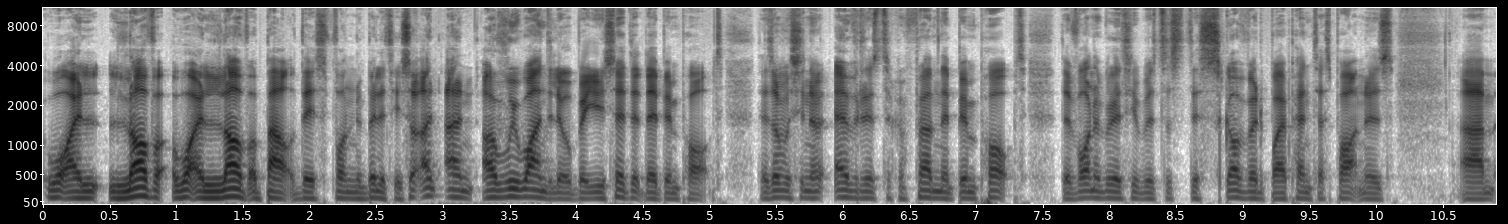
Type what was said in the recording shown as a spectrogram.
what I love what I love about this vulnerability. So and, and I'll rewind a little bit. You said that they've been popped. There's obviously no evidence to confirm they've been popped. The vulnerability was just discovered by pentest partners. Um,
